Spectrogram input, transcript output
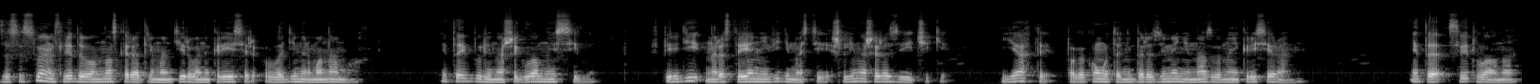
За Сысоем следовал наскоро отремонтированный крейсер Владимир Мономах. Это и были наши главные силы. Впереди, на расстоянии видимости, шли наши разведчики. Яхты, по какому-то недоразумению названные крейсерами. Это Светлана,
